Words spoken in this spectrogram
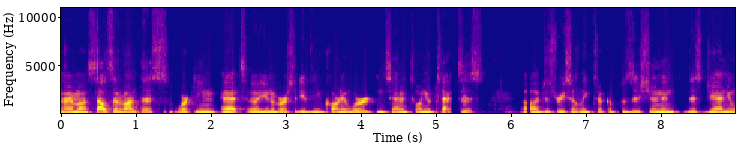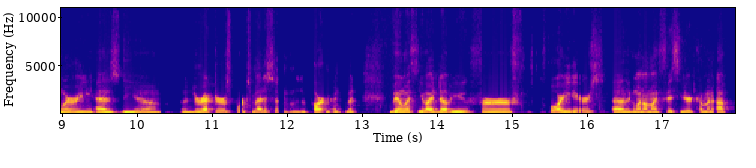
I'm uh, Sal Cervantes, working at uh, University of the Incarnate Word in San Antonio, Texas. Uh, just recently took a position in this January as the uh, the director of sports medicine in the department, but been with UIW for four years, uh, going on my fifth year coming up.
